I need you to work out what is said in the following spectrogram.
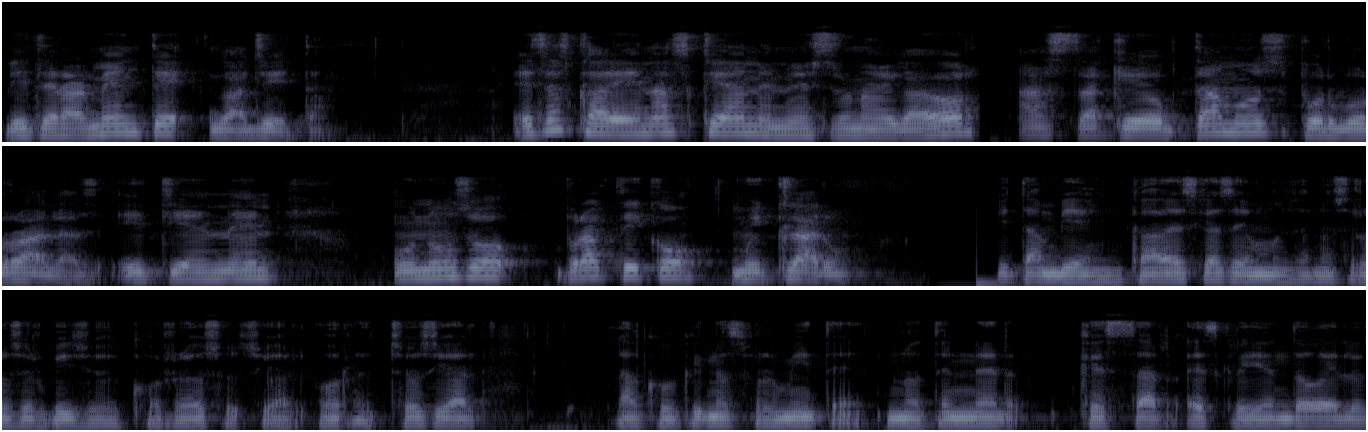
literalmente galleta. Esas cadenas quedan en nuestro navegador hasta que optamos por borrarlas y tienen un uso práctico muy claro. Y también, cada vez que hacemos a nuestro servicio de correo social o red social, la cookie nos permite no tener que estar escribiendo el,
